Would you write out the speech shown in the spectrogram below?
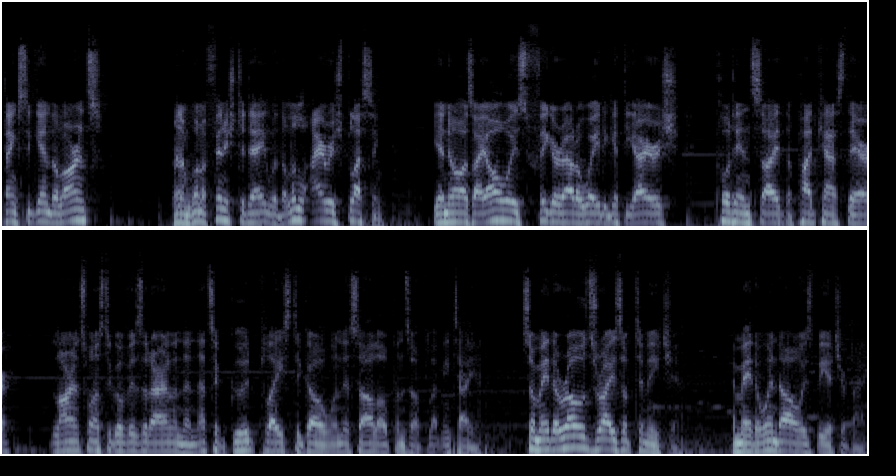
Thanks again to Lawrence. And I'm going to finish today with a little Irish blessing. You know, as I always figure out a way to get the Irish put inside the podcast there, Lawrence wants to go visit Ireland, and that's a good place to go when this all opens up, let me tell you. So may the roads rise up to meet you, and may the wind always be at your back.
